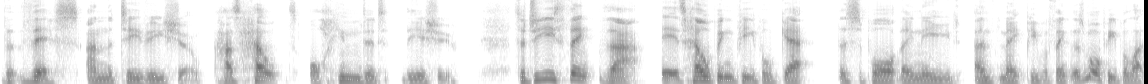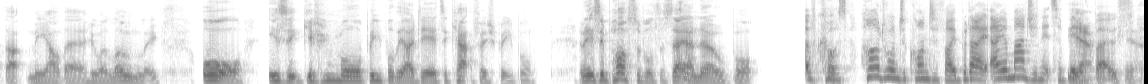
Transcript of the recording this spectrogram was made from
that this and the TV show has helped or hindered the issue? So, do you think that it is helping people get the support they need and make people think there's more people like that, me out there, who are lonely? Or is it giving more people the idea to catfish people? I mean, it's impossible to say, I know, but Of course, hard one to quantify, but I, I imagine it's a bit Yeah, of both. yeah.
